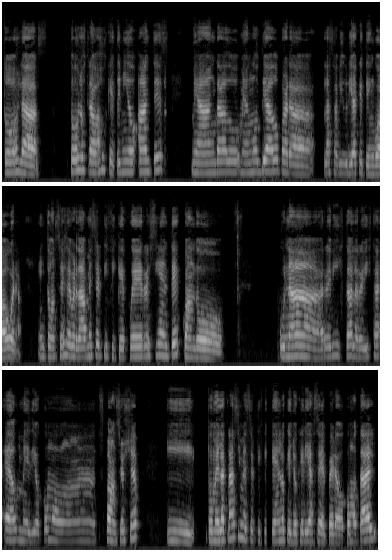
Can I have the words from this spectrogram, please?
todos, las, todos los trabajos que he tenido antes me han dado, me han moldeado para la sabiduría que tengo ahora. Entonces, de verdad me certifiqué, fue reciente cuando una revista, la revista Elle, me dio como un sponsorship y tomé la clase y me certifiqué en lo que yo quería hacer, pero como tal,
